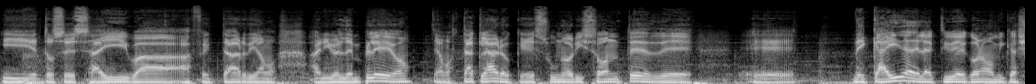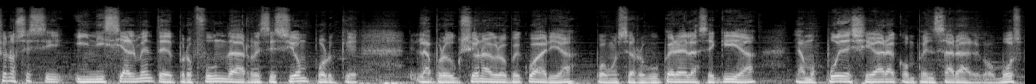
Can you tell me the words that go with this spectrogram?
Y entonces ahí va a afectar, digamos, a nivel de empleo. Digamos, está claro que es un horizonte de, eh, de caída de la actividad económica. Yo no sé si inicialmente de profunda recesión porque la producción agropecuaria, como se recupera de la sequía, digamos, puede llegar a compensar algo. Vos,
